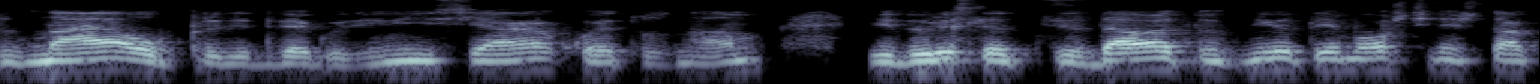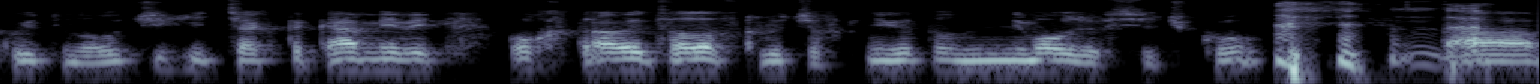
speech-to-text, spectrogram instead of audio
знаел преди две години и сега, което знам. И дори след издаването на книгата има още неща, които научих и чак така ми ви, ох, трябва и това да включа в книгата, но не може всичко. да. а,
